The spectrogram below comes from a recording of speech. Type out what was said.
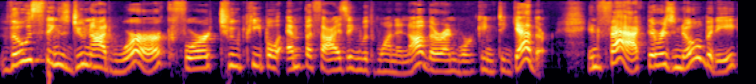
those things do not work for two people empathizing with one another and working together. In fact, there is nobody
